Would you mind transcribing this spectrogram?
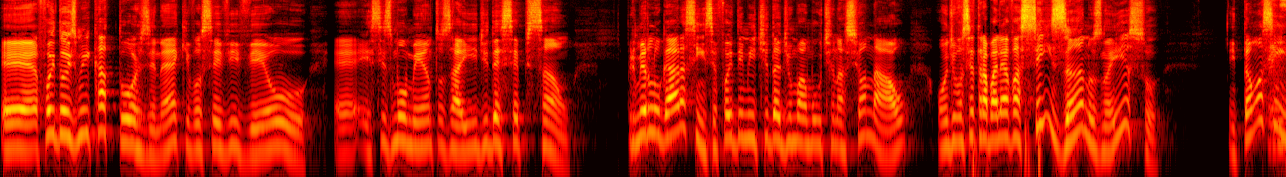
é, foi 2014, né, que você viveu é, esses momentos aí de decepção. Primeiro lugar, assim, você foi demitida de uma multinacional, onde você trabalhava há seis anos, não é isso? Então, assim,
